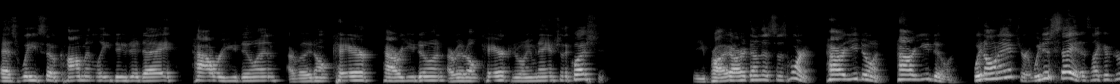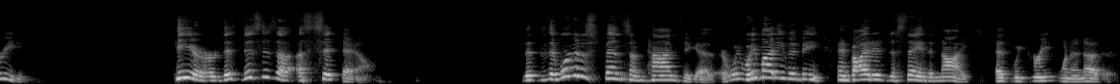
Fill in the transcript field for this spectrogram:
as we so commonly do today, how are you doing? I really don't care. How are you doing? I really don't care because we don't even answer the question. You probably already done this this morning. How are you doing? How are you doing? We don't answer it. We just say it. It's like a greeting. Here, this, this is a, a sit down. That we're going to spend some time together. We, we might even be invited to stay the night as we greet one another.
